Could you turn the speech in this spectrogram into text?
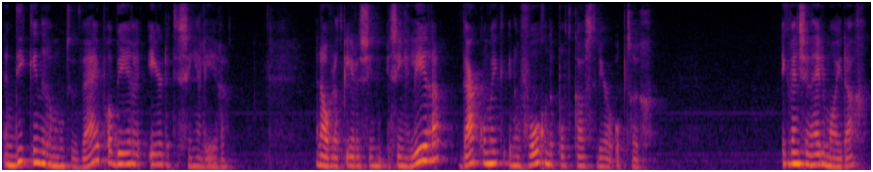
En die kinderen moeten wij proberen eerder te signaleren. En over dat eerder signaleren, daar kom ik in een volgende podcast weer op terug. Ik wens je een hele mooie dag.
